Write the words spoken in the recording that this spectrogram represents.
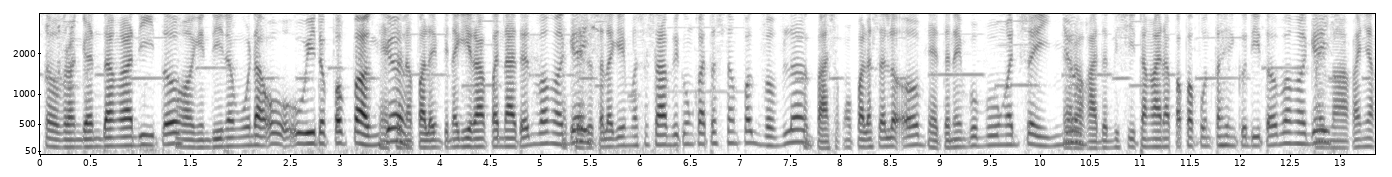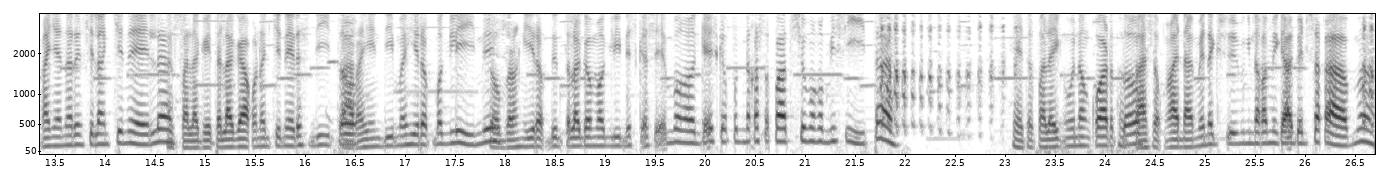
Sobrang ganda nga dito. Mukhang hindi na muna ako uuwi ng Pampanga. Ito na pala yung pinaghirapan natin mga At guys. Ito talaga yung masasabi kong katas ng pagva-vlog. Pagpasok mo pala sa loob, ito na yung bubungad sa inyo. Pero kada bisita nga na papapuntahin ko dito mga guys, ay mga kanya-kanya na rin silang tsinelas. Nagpalagay talaga ako ng tsinelas dito para hindi mahirap maglinis. Sobrang hirap din talaga maglinis kasi mga guys kapag nakasapatos yung mga bisita. Ito pala yung unang kwarto. Pagpasok nga namin, nag-swimming na kami kagad sa kama.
